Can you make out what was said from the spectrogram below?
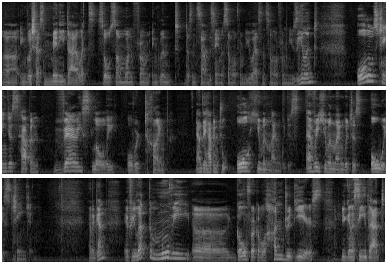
Uh, English has many dialects, so someone from England doesn't sound the same as someone from the US and someone from New Zealand. All those changes happen very slowly over time and they happen to all human languages. Every human language is always changing. And again, if you let the movie uh, go for a couple hundred years, you're going to see that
